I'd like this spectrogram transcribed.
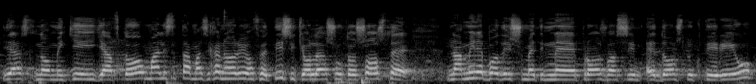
οι αστυνομικοί γι' αυτό. Μάλιστα, μας είχαν οριοθετήσει κιόλας ούτως ώστε να μην εμποδίσουμε την ε, πρόσβαση εντός του κτηρίου.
